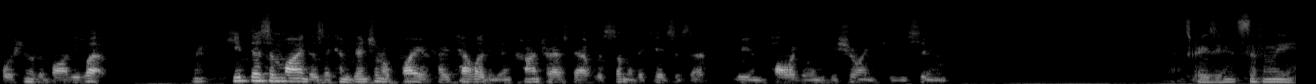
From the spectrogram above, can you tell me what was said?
portion of the body left. Keep this in mind as a conventional fire fatality and contrast that with some of the cases that we and Paul are going to be showing to you soon. That's crazy. It's definitely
